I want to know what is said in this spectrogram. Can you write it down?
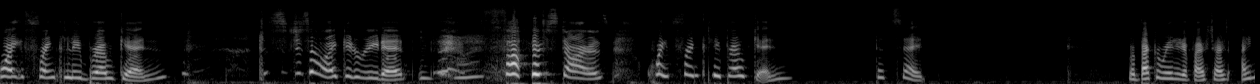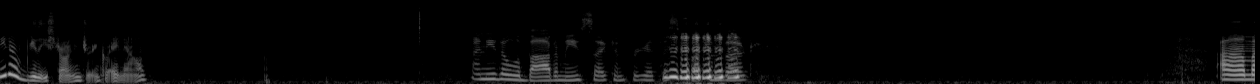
Quite frankly broken. this is just how I can read it. Five stars. Quite frankly broken. That's it. Rebecca rated it five stars. I need a really strong drink right now. I need a lobotomy so I can forget this fucking book. Um,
